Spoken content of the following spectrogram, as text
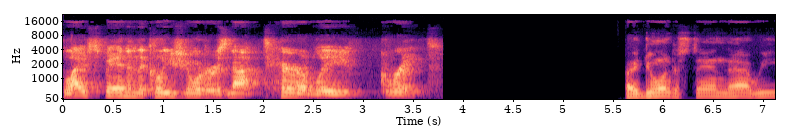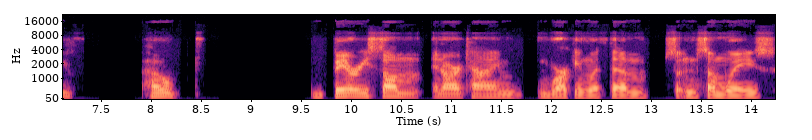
Lifespan in the Ecclesian order is not terribly great. I do understand that. We've helped bury some in our time working with them so- in some ways.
